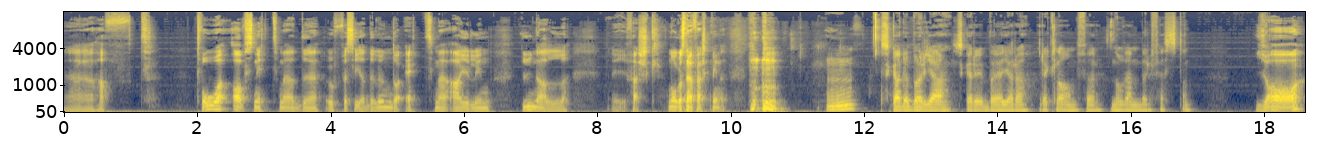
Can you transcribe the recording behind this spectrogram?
eh, haft två avsnitt med eh, Uffe Sedelund och ett med Aylin Ynal i färsk, något sån här färskt minne. Mm. Ska du börja, ska du börja göra reklam för novemberfesten? Ja,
